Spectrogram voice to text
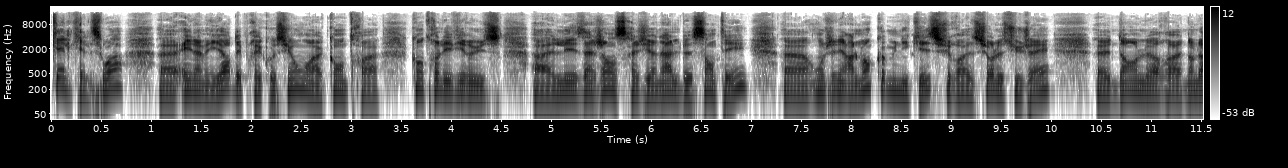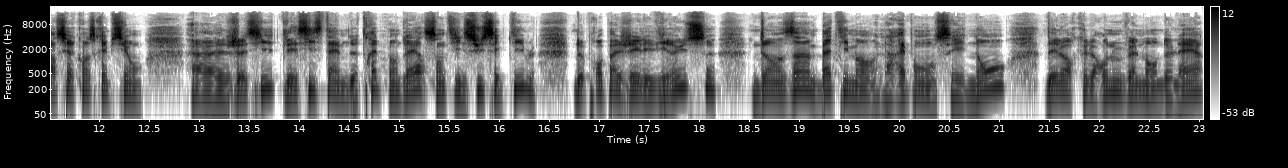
quelle qu'elle soit, euh, est la meilleure des précautions contre contre les virus. les agences régionales de santé ont généralement communiqué sur sur le sujet dans leur dans leur circonscription. je cite les systèmes de traitement de l'air sont-ils susceptibles de propager les virus dans un bâtiment La réponse est non, dès lors que le renouvellement de l'air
